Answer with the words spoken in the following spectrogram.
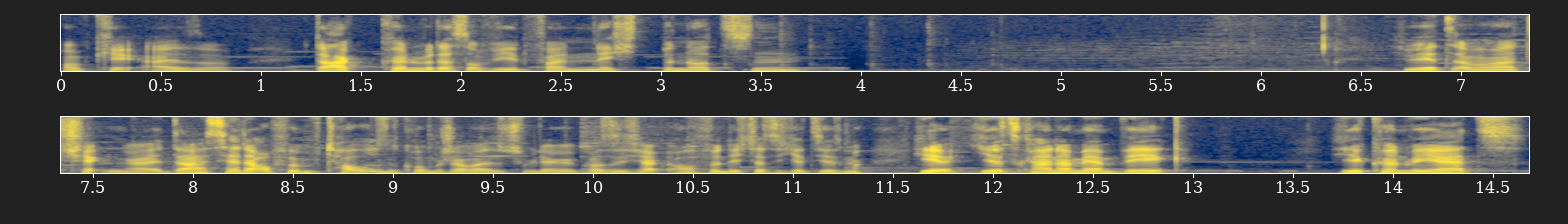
Okay, also. Da können wir das auf jeden Fall nicht benutzen. Ich will jetzt aber mal checken. äh, Das hätte auch 5000 komischerweise schon wieder gekostet. Ich hoffe nicht, dass ich jetzt hier mal... Hier, hier ist keiner mehr im Weg. Hier können wir jetzt...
